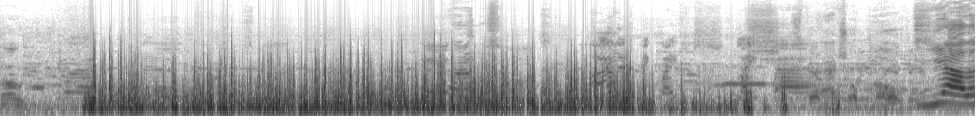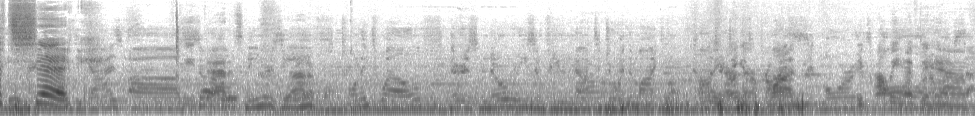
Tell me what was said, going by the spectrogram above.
Boats. Yeah, that's sick. Guys, uh, Dude, so that is New Year's Eve, incredible. 2012. There is no reason for you not to join the My Club. How many Concert are tickets, there? prizes, One. and more. They It's probably all have to on our have website.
